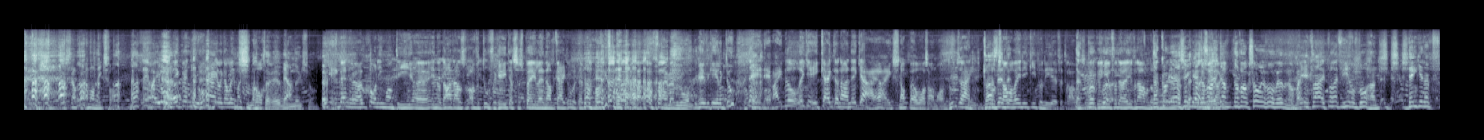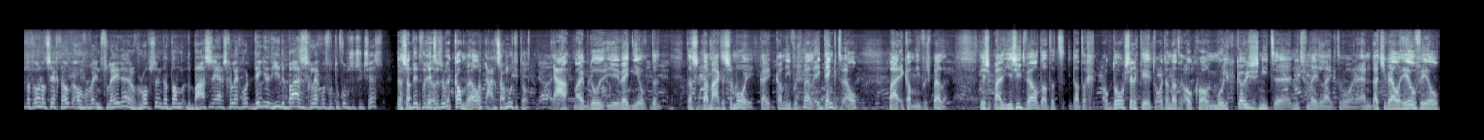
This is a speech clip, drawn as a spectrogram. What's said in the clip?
Ik snap er helemaal niks van. Nee, maar ik, ik ben nu ook eigenlijk alleen maar Snap supporter. daar helemaal Ja. niks van. Je, Ik ben ook gewoon iemand die eh, inderdaad als, af en toe vergeet dat ze spelen en dan kijkt, oh wat heb ik gemaakt. Fijn, we hebben gewonnen. Dat geef ik eerlijk toe. Nee, nee, maar ik bedoel, weet je, ik kijk daarna en denk, ja, ja, ik snap wel wat ze allemaal aan het doen zijn. Ik snap alleen die keeper niet eh, vertrouwen. Dat- Ik weet niet of we daar hier vanavond over ja, hebben. zeker. Daar, wou, ik zo even over hebben. nog. Maar ik, klaar, ik wil even hierop doorgaan. Denk je dat, wat Ronald zegt ook over in het verleden, over Robson, dat dan de basis ergens gelegd wordt? Denk je dat hier de basis gelegd wordt voor toekomstig succes? Dat, van zou- dit, van dit seizoen? dat kan wel. Ja, dat zou moeten toch? Ja, maar ik bedoel, je weet niet of dat, dat, is- dat maakt het zo mooi. Kan, je kan niet voorspellen. Ik denk het wel, maar ik kan het niet voorspellen. Dus, maar je ziet wel dat, het, dat er ook doorgeselecteerd wordt en dat er ook gewoon moeilijke keuzes niet, eh, niet vermeden lijken te worden. En dat je wel heel veel.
